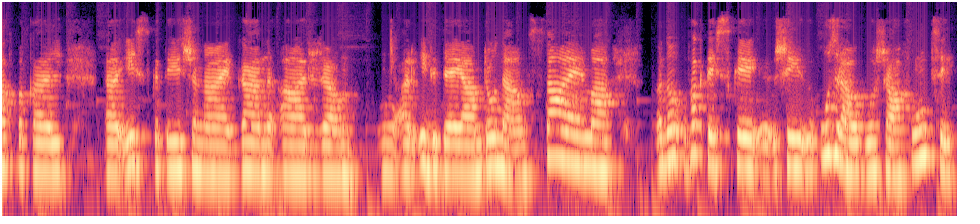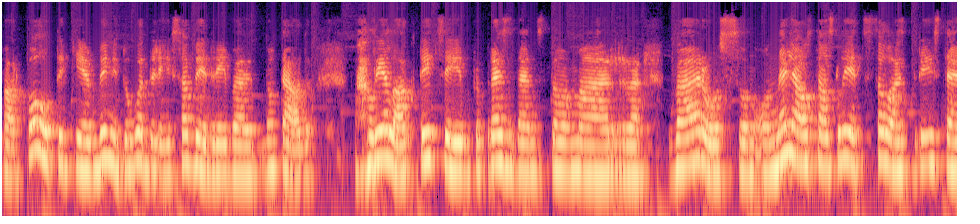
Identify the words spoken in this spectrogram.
atpakaļ eh, izskatīšanai, gan ar, um, ar ikgadējām runām saimā. Nu, faktiski šī uzraugošā funkcija pār politiķiem dod arī sabiedrībai nu, tādu lielāku ticību, ka prezidents tomēr vēros un, un neļaus tās lietas salaist drīztē,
